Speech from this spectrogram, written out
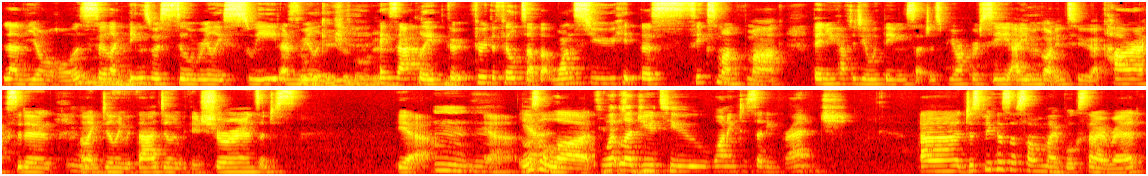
la vie en rose. So like Mhm. things were still really sweet and Still really vacation mode. Yeah. Exactly through, through the filter, but once you hit the six month mark, then you have to deal with things such as bureaucracy. I even got into a car accident and like dealing with that, dealing with insurance, and just yeah, Mm, yeah, it was a lot. What led you to wanting to study French? Uh, just because of some of my books that I read,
